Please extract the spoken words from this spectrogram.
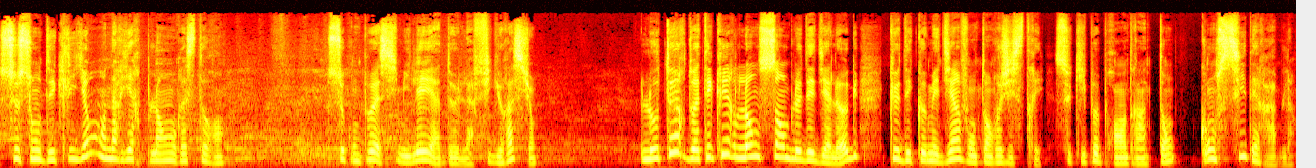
Ce sont des clients en arrière-plan au restaurant. Ce qu'on peut assimiler à de la figuration. L'auteur doit écrire l'ensemble des dialogues que des comédiens vont enregistrer, ce qui peut prendre un temps considérable.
